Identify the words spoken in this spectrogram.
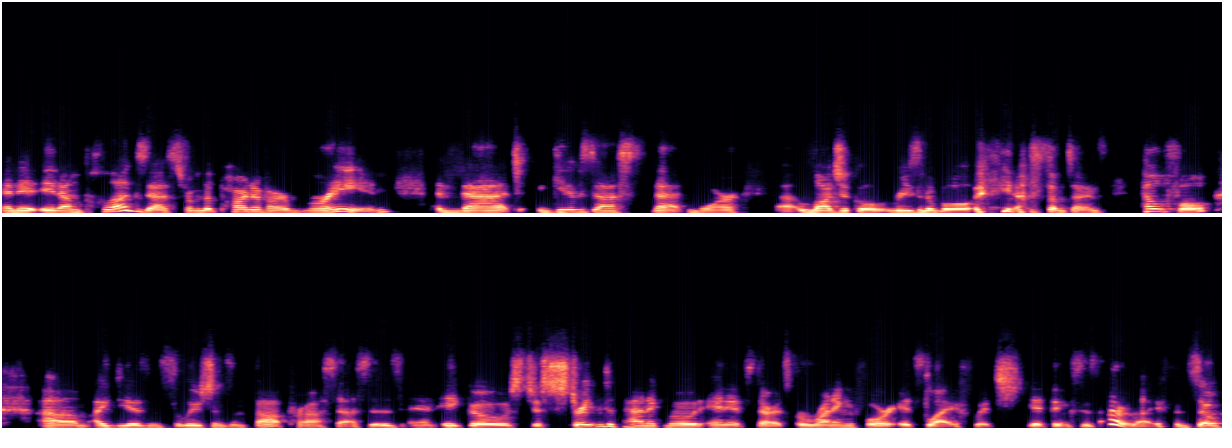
And it, it unplugs us from the part of our brain that gives us that more uh, logical reasonable you know sometimes helpful um, ideas and solutions and thought processes. And it goes just straight into panic mode and it starts running for its life which it thinks is our life. And so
